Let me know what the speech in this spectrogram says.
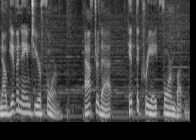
Now give a name to your form. After that, hit the Create Form button.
